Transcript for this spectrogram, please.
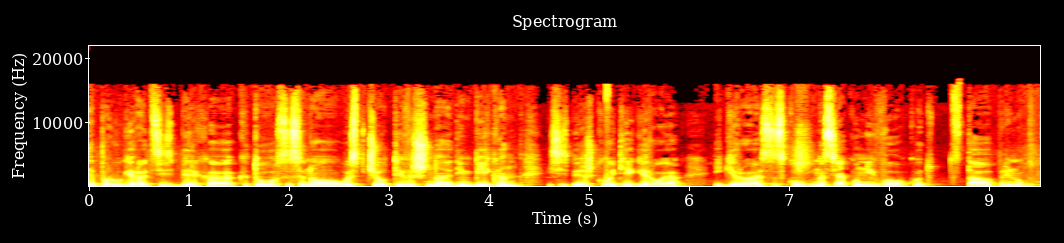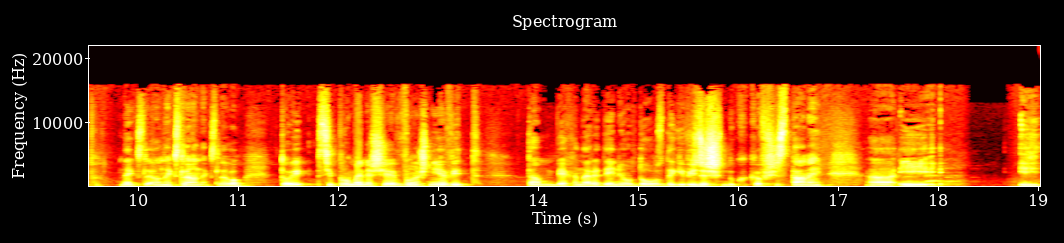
те първо героите се избираха като с едно уиспче отиваш на един бикън и си избираш кой ти е героя и героя с, на всяко ниво, което става при next level, next level, next level, той си променяше външния вид. Там бяха наредени отдолу, за да ги виждаш до какъв ще стане. А, и, и, и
